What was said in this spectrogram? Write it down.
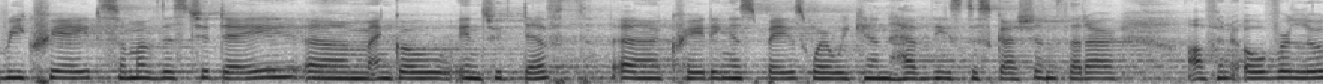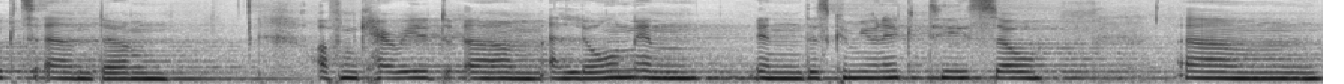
recreate some of this today um, and go into depth, uh, creating a space where we can have these discussions that are often overlooked and um, often carried um, alone in in this community. So. Um,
